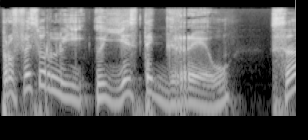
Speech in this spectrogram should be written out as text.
profesorului îi este greu să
